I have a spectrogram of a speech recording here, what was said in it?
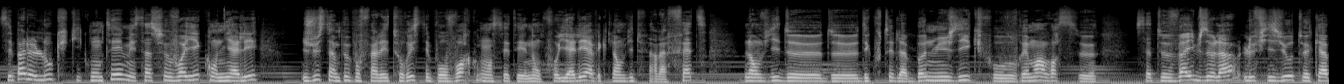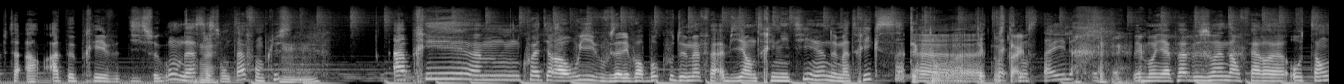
C'est pas le look qui comptait, mais ça se voyait qu'on y allait juste un peu pour faire les touristes et pour voir comment c'était. Non, faut y aller avec l'envie de faire la fête, l'envie de d'écouter de, la bonne musique. Faut vraiment avoir ce cette vibes là. Le physio te capte à à peu près 10 secondes, hein, c'est son taf en plus. Mhm. Après, euh, quoi dire? Alors oui, vous allez voir beaucoup de meufs habillées en Trinity hein, de Matrix. Techno, techno style. Mais bon, il n'y a pas besoin d'en faire euh, autant,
